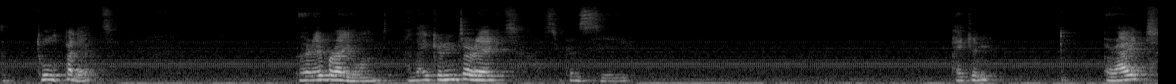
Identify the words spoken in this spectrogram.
the tool palette wherever I want and I can interact as you can see. I can write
